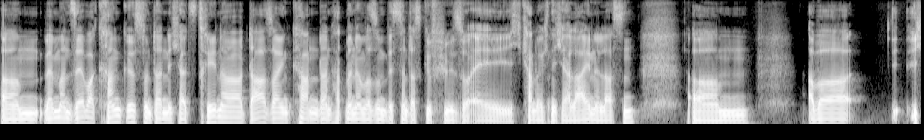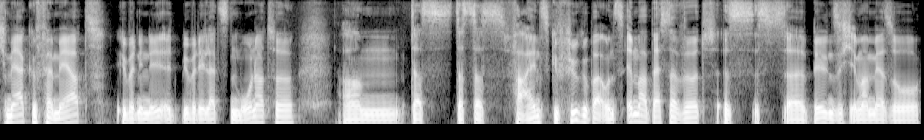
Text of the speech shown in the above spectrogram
ähm, wenn man selber krank ist und dann nicht als Trainer da sein kann, dann hat man immer so ein bisschen das Gefühl, so, ey, ich kann euch nicht alleine lassen. Ähm, aber ich merke vermehrt über die, über die letzten Monate, ähm, dass, dass das Vereinsgefüge bei uns immer besser wird. Es, es äh, bilden sich immer mehr so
